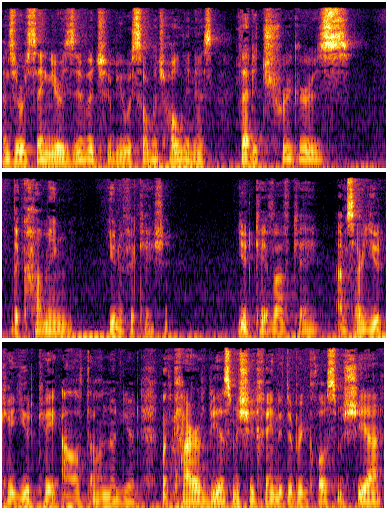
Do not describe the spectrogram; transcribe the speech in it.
And so we're saying your zivug should be with so much holiness that it triggers the coming unification. Yudke Vavke, I'm sorry, Yudke Yudke Alf Dal Nun Yud. When Karav Bias Mashiach to bring close Mashiach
